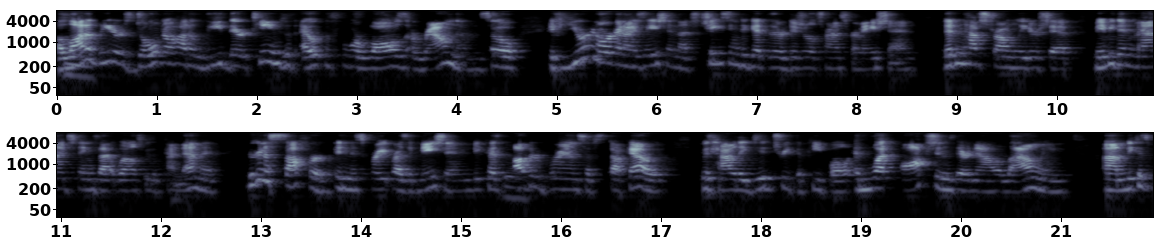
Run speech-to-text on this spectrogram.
A mm. lot of leaders don't know how to lead their teams without the four walls around them. So if you're an organization that's chasing to get their digital transformation, didn't have strong leadership, maybe didn't manage things that well through the pandemic, you're going to suffer in this great resignation because yeah. other brands have stuck out with how they did treat the people and what options they're now allowing. Um, because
